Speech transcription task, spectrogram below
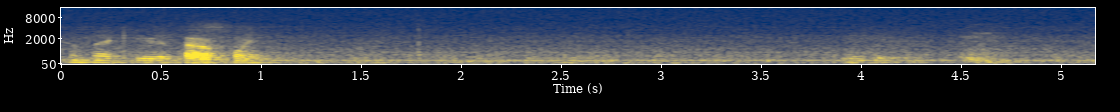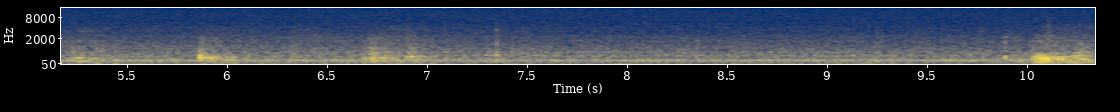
Come back here to PowerPoint. There we go.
